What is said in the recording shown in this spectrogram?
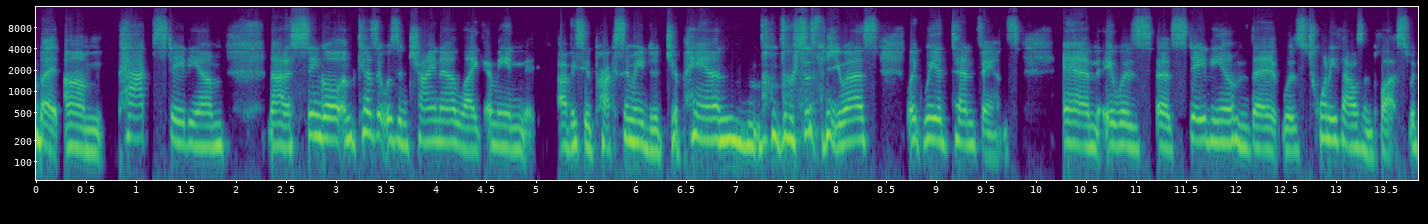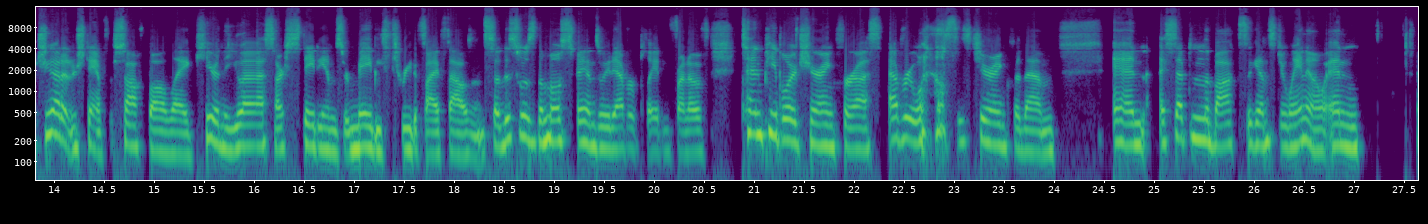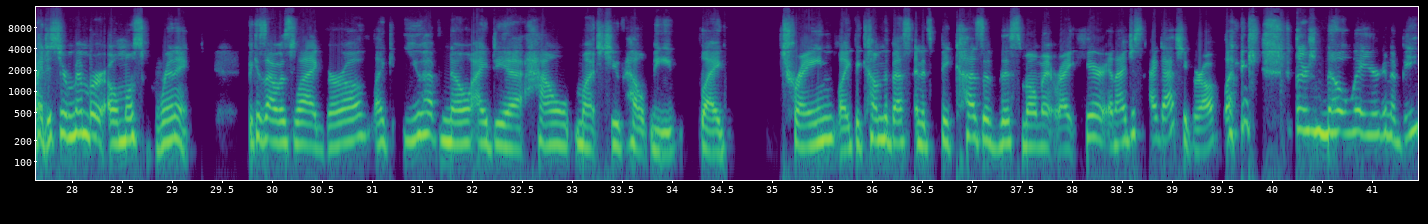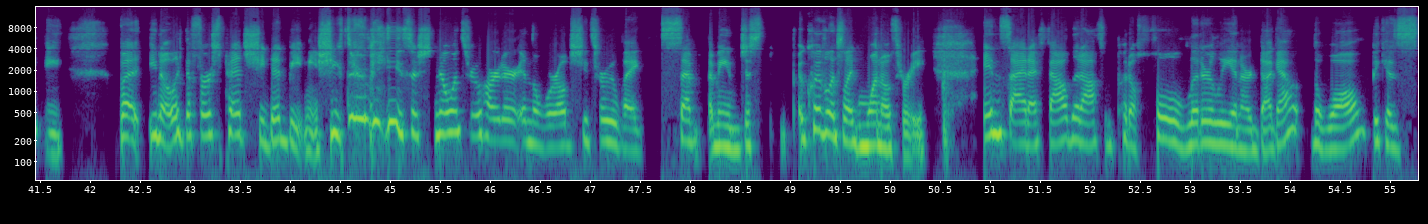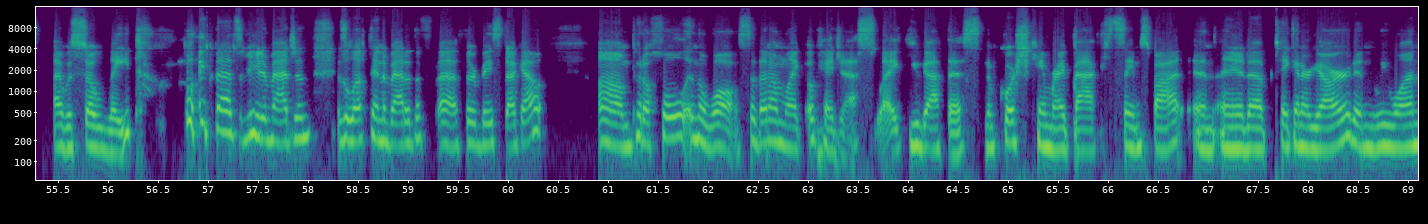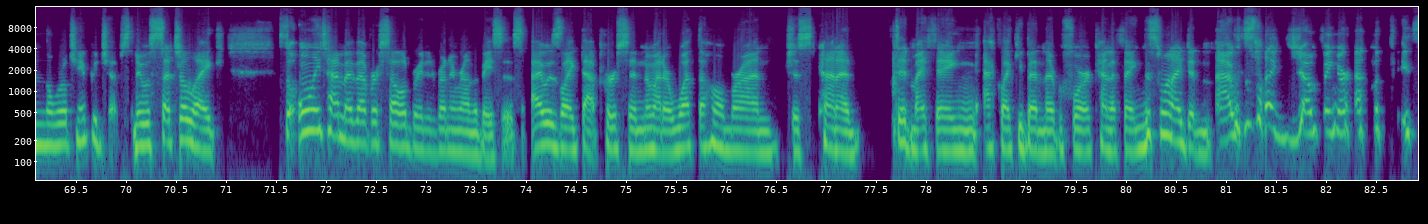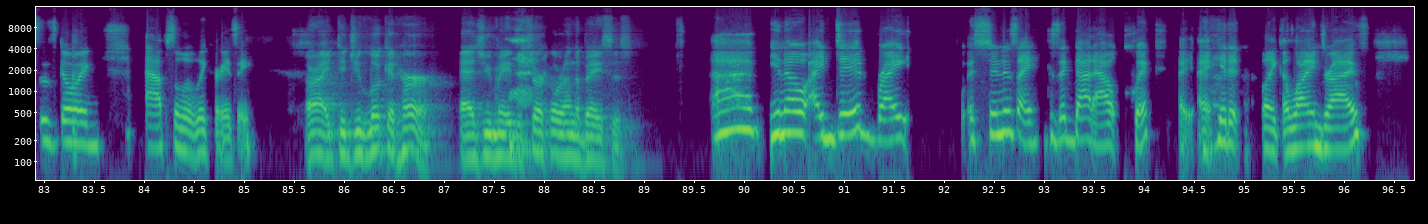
but um packed stadium not a single and because it was in china like i mean obviously proximity to Japan versus the US, like we had 10 fans. And it was a stadium that was 20,000 plus, which you got to understand for softball. Like here in the US, our stadiums are maybe three to 5,000. So this was the most fans we'd ever played in front of. 10 people are cheering for us, everyone else is cheering for them. And I stepped in the box against Ueno, and I just remember almost grinning because I was like, girl, like you have no idea how much you've helped me like train, like become the best. And it's because of this moment right here. And I just, I got you, girl. Like, there's no way you're going to beat me. But, you know, like the first pitch, she did beat me. She threw me. So she, no one threw harder in the world. She threw like seven, I mean, just equivalent to like 103. Inside, I fouled it off and put a hole literally in our dugout, the wall, because I was so late. like that's, if you'd imagine, as a left handed bat at the uh, third base dugout um, put a hole in the wall. So then I'm like, okay, Jess, like you got this. And of course, she came right back, same spot, and I ended up taking her yard, and we won the world championships. And it was such a like. It's the only time I've ever celebrated running around the bases. I was like that person, no matter what the home run, just kind of did my thing, act like you've been there before kind of thing. This one I didn't. I was like jumping around the bases, going absolutely crazy. All right. Did you look at her as you made the circle around the bases? Uh, you know, I did right as soon as I because it got out quick. I, I hit it like a line drive,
